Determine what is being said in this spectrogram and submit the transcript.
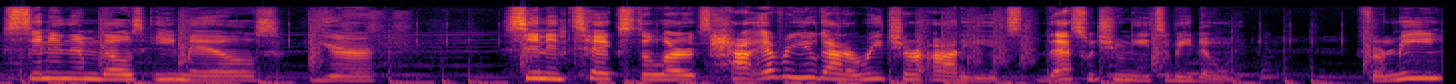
sending them those emails, you're sending text alerts, however, you got to reach your audience. That's what you need to be doing. For me,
